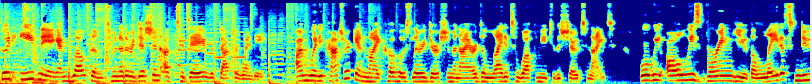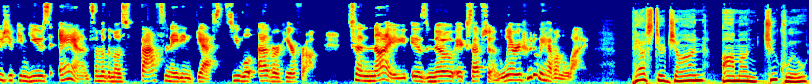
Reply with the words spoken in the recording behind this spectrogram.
Good evening and welcome to another edition of Today with Dr. Wendy. I'm Wendy Patrick, and my co host Larry Dersham and I are delighted to welcome you to the show tonight, where we always bring you the latest news you can use and some of the most fascinating guests you will ever hear from. Tonight is no exception. Larry, who do we have on the line? Pastor John Amanchukwu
